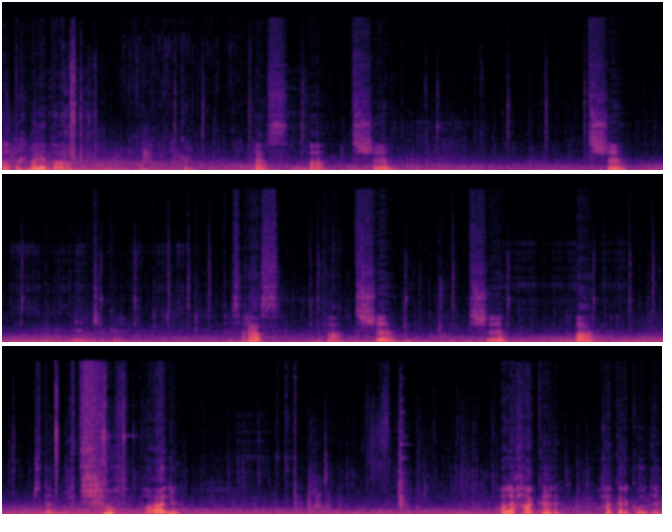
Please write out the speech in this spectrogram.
Ale to chyba nie to. Czekaj. Raz, dwa, trzy. Trzy. Nie, czekaj. To jest raz, dwa, trzy. Trzy, dwa, cztery. Pfu, Panie. Ale haker. Haker kudek.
